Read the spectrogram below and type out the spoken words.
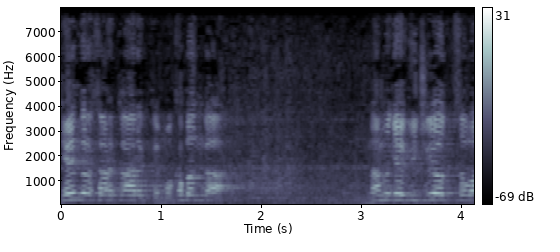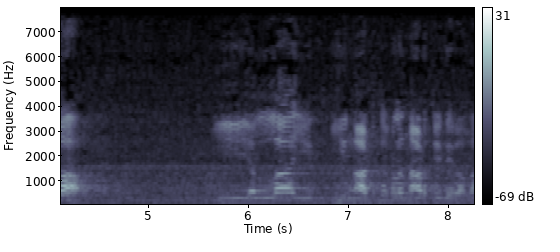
ಕೇಂದ್ರ ಸರ್ಕಾರಕ್ಕೆ ಮುಖಭಂಗ. ನಮಗೆ ವಿಜಯೋತ್ಸವ. ಈ ಎಲ್ಲ ಈ ನಾಟಕಗಳನ್ನು ಆಡ್ತಿದ್ದೀರಲ್ಲ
